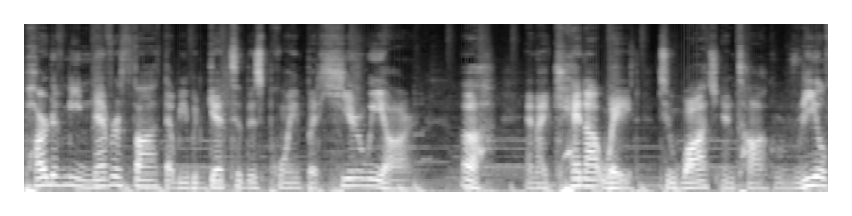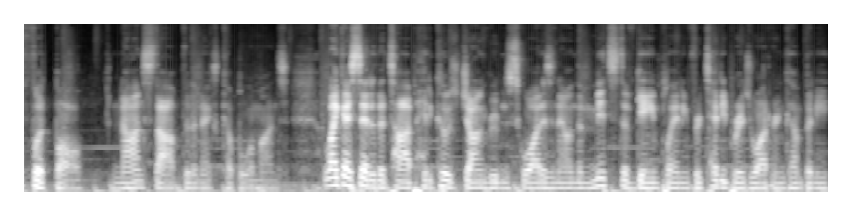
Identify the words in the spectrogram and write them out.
part of me never thought that we would get to this point, but here we are. Ugh, and I cannot wait to watch and talk real football nonstop for the next couple of months. Like I said at the top, head coach Jon Gruden's squad is now in the midst of game planning for Teddy Bridgewater and company.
